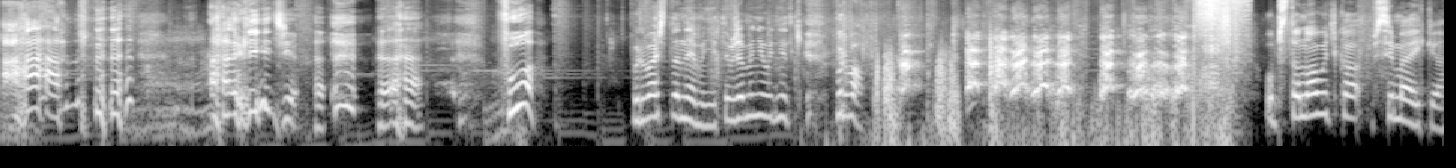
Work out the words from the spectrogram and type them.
Ага. А, Ріджі. Фу! Порвай штани мені, ти вже мені одні такі порвав. Обстановочка в сімейки.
